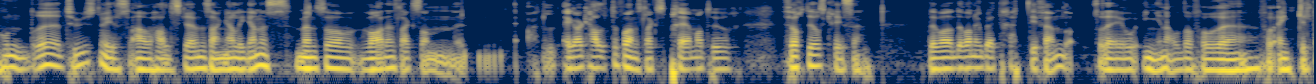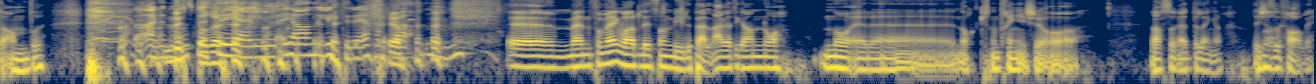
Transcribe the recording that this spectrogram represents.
hundretusenvis av halvskrevne sanger liggende. Men så var det en slags sånn Jeg har kalt det for en slags prematur 40-årskrise. Det var, det var når jeg ble 35, da. Så det er jo ingen alder for, eh, for enkelte andre. Er det noen Lyttere. spesiell Ja, en lyttere. Ja. Ja. Mm. Eh, men for meg var det litt sånn milepæl. Nei, vet du hva, nå, nå er det nok. Nå trenger jeg ikke å være så redd lenger. Det er ikke så farlig.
